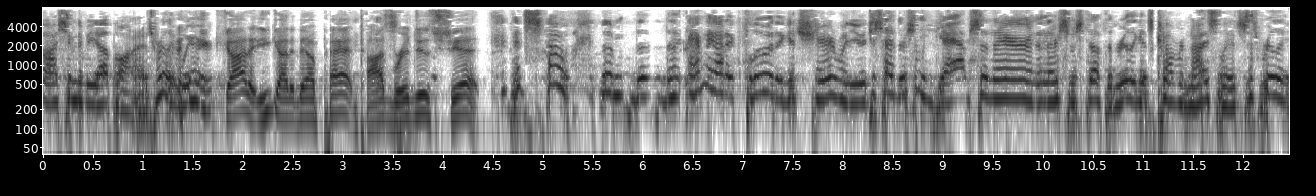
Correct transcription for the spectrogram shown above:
I seem to be up on it. It's really weird. Got it. You got it down pat. Todd Bridges, shit. And so the, the the amniotic fluid that gets shared with you, it just had there's some gaps in there, and then there's some stuff that really gets covered nicely. It's just really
